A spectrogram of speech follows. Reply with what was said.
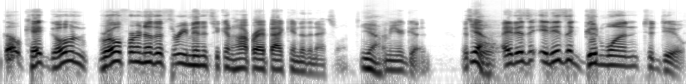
go okay, go and row for another three minutes. You can hop right back into the next one. yeah. I mean, you're good. It's Yeah. cool. It is it is a good one to do.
